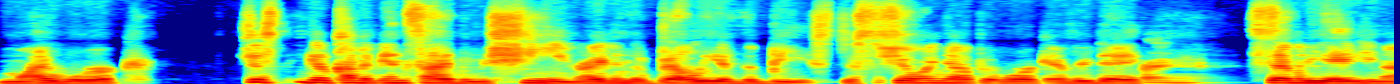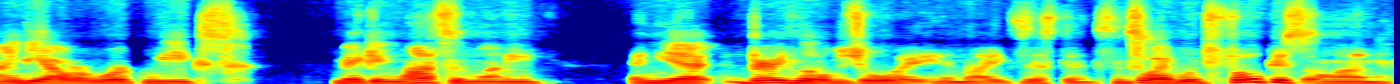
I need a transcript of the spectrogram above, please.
my work just you know kind of inside the machine right in the belly of the beast just showing up at work every day right. 70 80 90 hour work weeks making lots of money and yet very little joy in my existence. And so i would focus on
